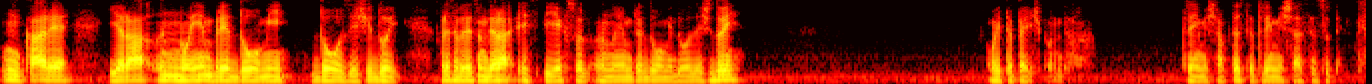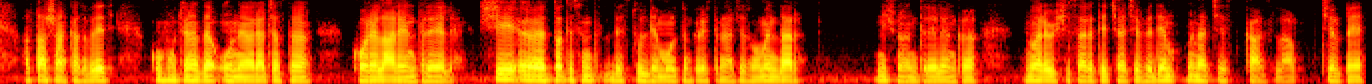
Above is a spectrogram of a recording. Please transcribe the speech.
în care era în noiembrie 2022. Vreți să vedeți unde era SPX-ul în noiembrie 2022? Uite pe aici pe undeva. 3700-3600. Asta așa, ca să vedeți cum funcționează uneori această corelare între ele. Și uh, toate sunt destul de mult în creștere în acest moment, dar niciuna dintre ele încă nu a reușit să arate ceea ce vedem în acest caz, la cel pe,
